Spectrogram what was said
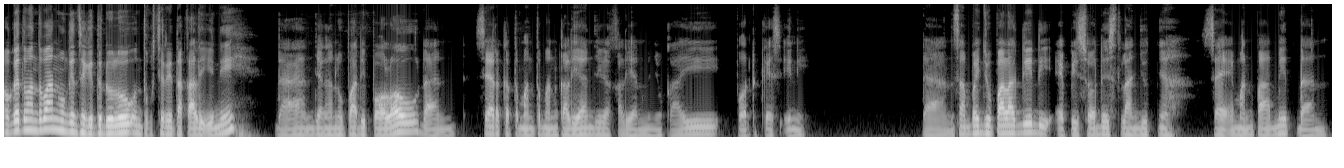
Oke teman-teman mungkin segitu dulu untuk cerita kali ini dan jangan lupa di follow dan share ke teman-teman kalian jika kalian menyukai podcast ini. Dan sampai jumpa lagi di episode selanjutnya. Saya Eman pamit dan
